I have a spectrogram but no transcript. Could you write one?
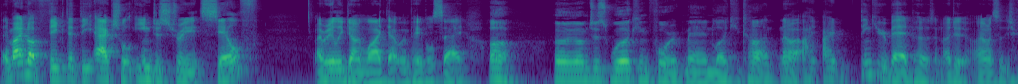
They might not think that the actual industry itself, I really don't like that when people say, oh, uh, I'm just working for it, man. Like, you can't. No, I, I think you're a bad person. I do. I honestly think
